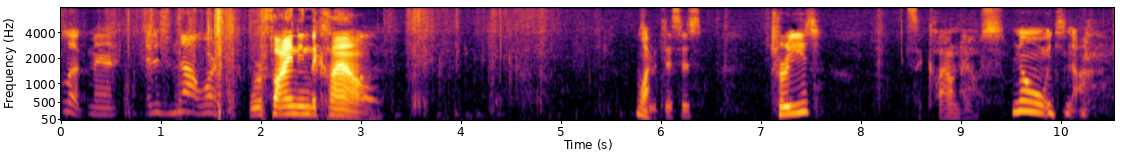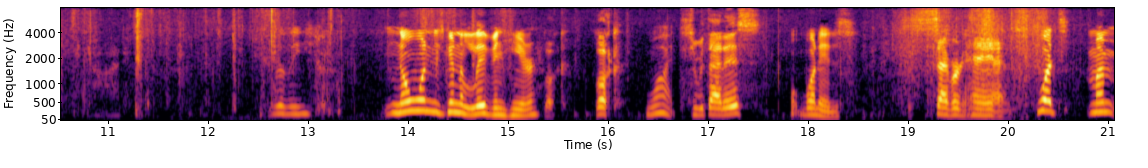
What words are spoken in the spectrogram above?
look, man, this is not worth. it. We're finding the clown. See What? what this is? Trees? A clown house. No, it's not. God. Really? No one is gonna live in here. Look, look. What? See what that is? What is? A severed hand. What? My.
